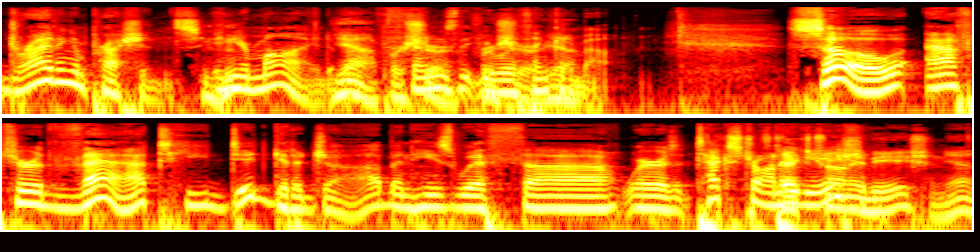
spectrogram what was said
driving impressions in your mind Mm-hmm. Yeah, for things sure, that you for were sure, thinking yeah. about. So after that, he did get a job, and he's with uh, where is it? Textron, Aviation. Textron Aviation. Aviation. Yeah.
